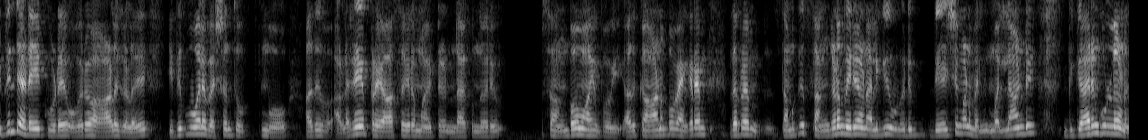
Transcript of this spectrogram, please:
ഇതിന്റെ ഇടയിൽ കൂടെ ഓരോ ആളുകൾ ഇതുപോലെ വിഷം തുപ്പുമ്പോൾ അത് വളരെ പ്രയാസകരമായിട്ട് ഉണ്ടാക്കുന്ന ഒരു സംഭവമായി പോയി. അത് കാണുമ്പോൾ ഭയങ്കര എന്താ പറയുക നമുക്ക് സങ്കടം വരികയാണ് അല്ലെങ്കിൽ ഒരു ദേഷ്യമാണ് വല്ലാണ്ട് വികാരം കൊള്ളുകയാണ്.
